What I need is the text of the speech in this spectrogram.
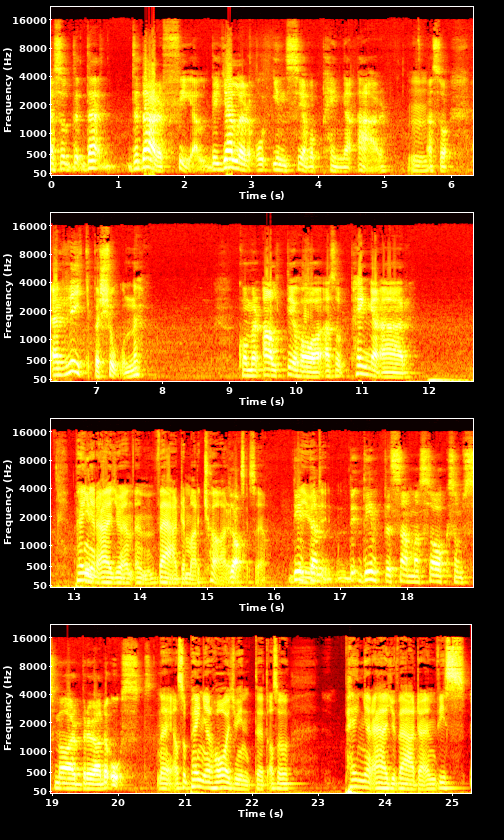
Alltså det, det, det där är fel. Det gäller att inse vad pengar är. Alltså en rik person kommer alltid ha, alltså pengar är Pengar är ju en, en värdemarkör, Ja. ska säga. det är, Det är inte en, det, det är inte samma sak som smör, bröd och ost. Nej, alltså pengar har ju inte ett, alltså Pengar är ju värda en viss,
